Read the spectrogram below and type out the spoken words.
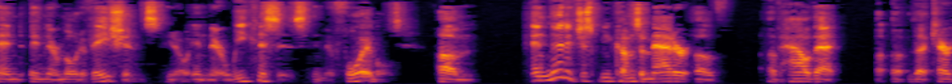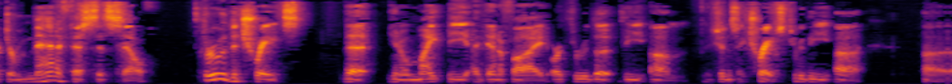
and in their motivations, you know, in their weaknesses, in their foibles. Um, and then it just becomes a matter of of how that uh, uh, the character manifests itself through the traits that you know might be identified or through the the um I shouldn't say traits through the uh uh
